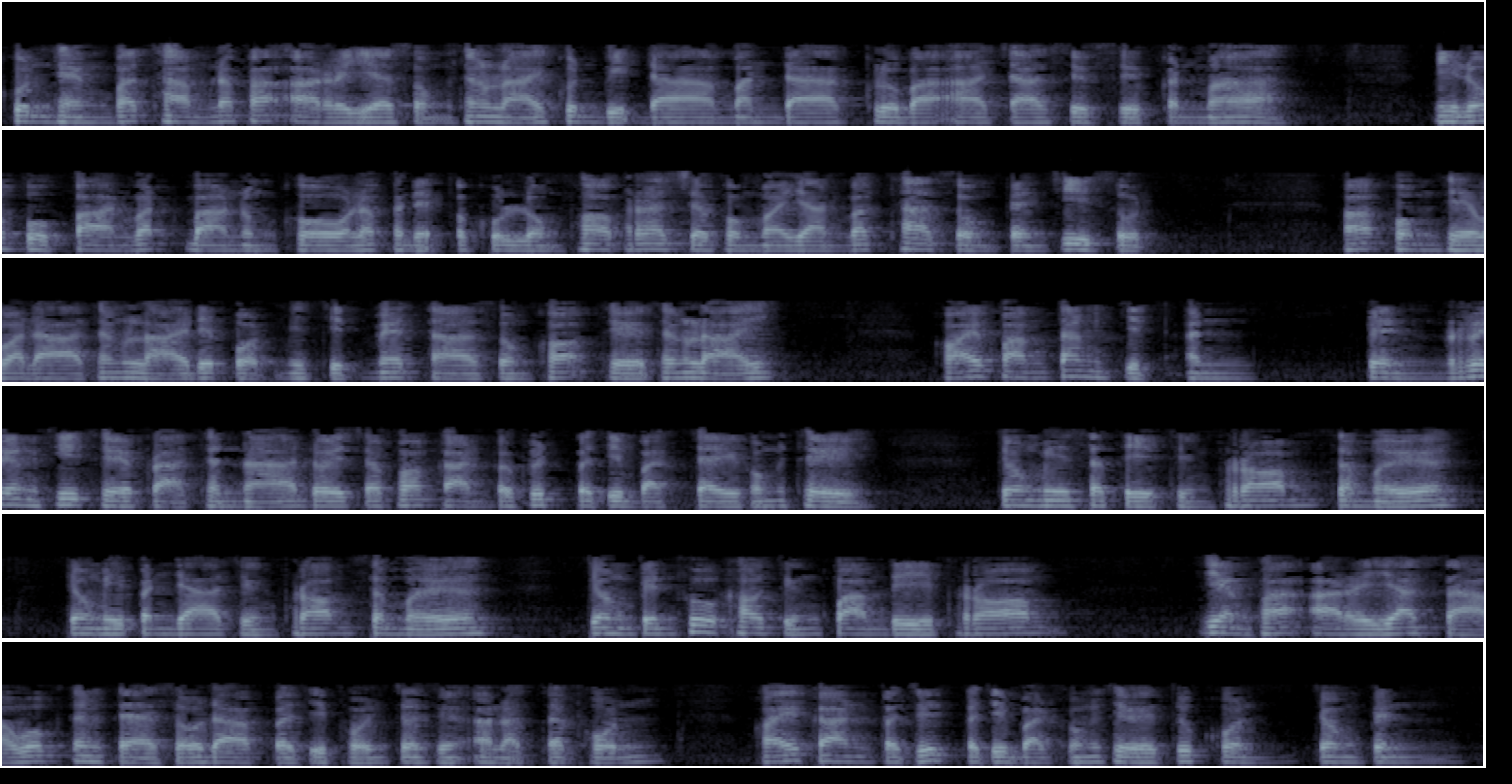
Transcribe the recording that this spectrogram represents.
คุณแห่งพระธรรมและพระอริยสงฆ์ทั้งหลายคุณบิดา มันดา ครูบาอาจารย์สืบสืบกันมา มีหลวงปู่ปานวัดบานมโค และพระเดชพระคุณหลวงพ่อพระราชพมายานวัดท่าทรงเป็นที่สุด พระพรมเทวดาทั้งหลายได้โปรดมีจิตเมตตาสงเคราะห์เธอทั้งหลาย ขอให้ความตั้งจิตอันเป็นเรื่องที่เธอปรารถนาโดยเฉพาะการประพฤติปฏิบัติใจของเธอ จงมีสติถึงพร้อมเสมอ จงมีปัญญาถึงพร้อมเสมอ จงเป็นผู้เข้าถึงความดีพร้อม เยี่ยงพระอริยสาวกตั้งแต่โสดาปฏิผลจนถึงอรัตผลขอให้การปฏิปฏิบัติของเธอทุกคนจงเป็น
